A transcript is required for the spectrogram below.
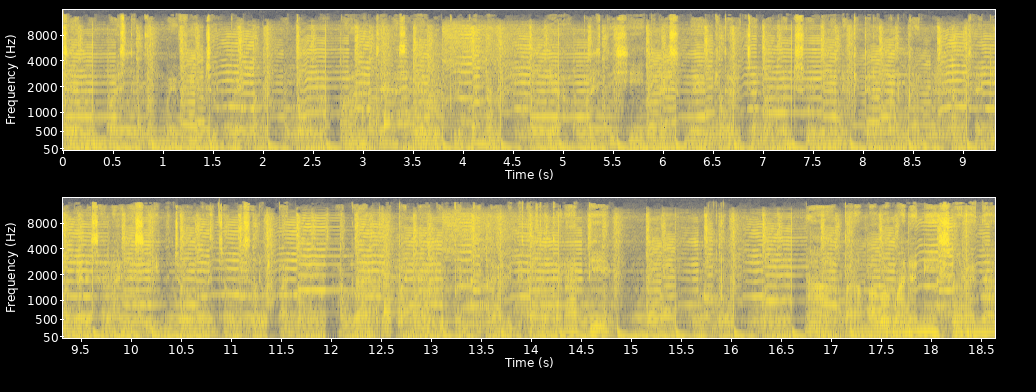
saya membahas tentang my future plan Atau apa rencana saya buat ke depannya Ya pasti sih tidak semua yang kita rencanakan sesuai dengan yang kita dapatkan. Jadi nggak ada salahnya sih mencoba merancang masa depan Agar ke depannya kehidupan kita lebih tertata rapi maba mana nih suaranya?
